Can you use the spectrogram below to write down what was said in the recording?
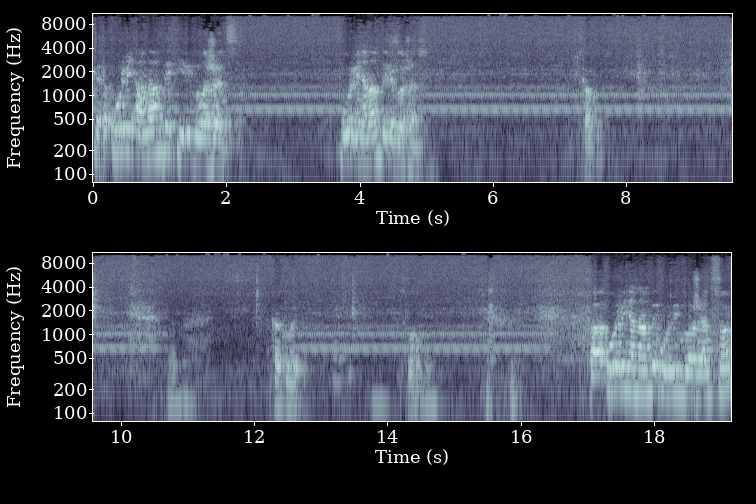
Это уровень ананды или блаженства. Уровень ананды или блаженства. Как он? Как вы? Слава Богу. А, уровень ананды, уровень блаженства.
